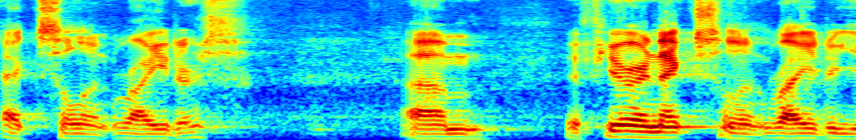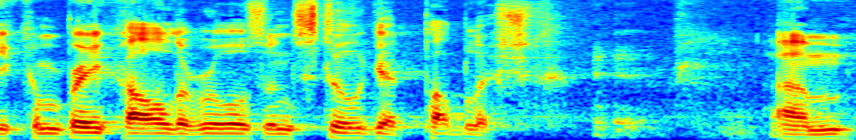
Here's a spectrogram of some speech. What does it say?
excellent writers. Um, if you're an excellent writer, you can break all the rules and still get published. Um,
